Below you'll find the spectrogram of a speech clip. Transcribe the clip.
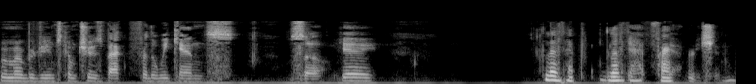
Remember Dreams Come True is back for the weekends. So, yay. Love that. Love that Yeah, fireworks. we should.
